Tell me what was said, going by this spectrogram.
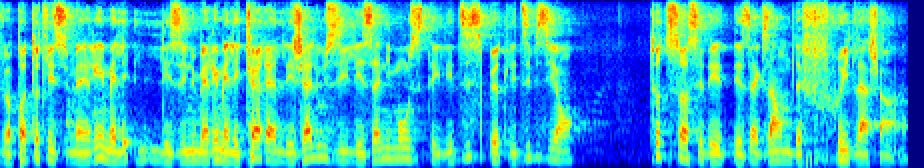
ne vais pas toutes les énumérer, mais les, énumérer, mais les querelles, les jalousies, les animosités, les disputes, les divisions, tout ça, c'est des, des, exemples de fruits de la chair.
